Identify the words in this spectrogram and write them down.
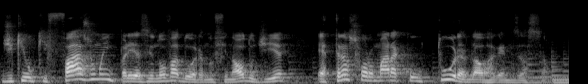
de que o que faz uma empresa inovadora no final do dia é transformar a cultura da organização.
